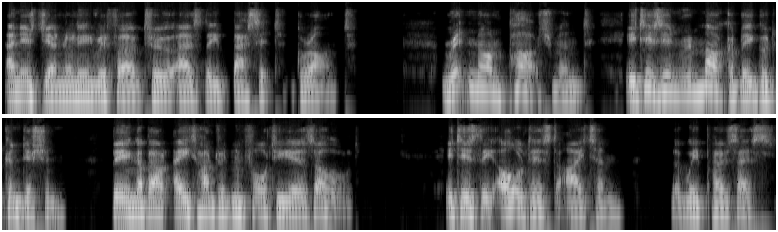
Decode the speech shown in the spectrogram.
and is generally referred to as the Bassett Grant. Written on parchment, it is in remarkably good condition, being about 840 years old. It is the oldest item that we possess.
